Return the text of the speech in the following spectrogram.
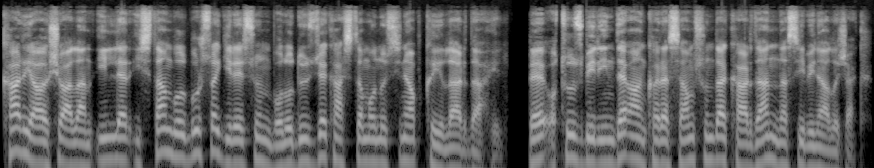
Kar yağışı alan iller İstanbul, Bursa, Giresun, Bolu, Düzce, Kastamonu, Sinop kıyılar dahil. Ve 31'inde Ankara, Samsun'da kardan nasibini alacak.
